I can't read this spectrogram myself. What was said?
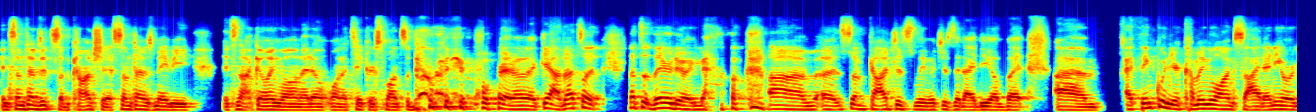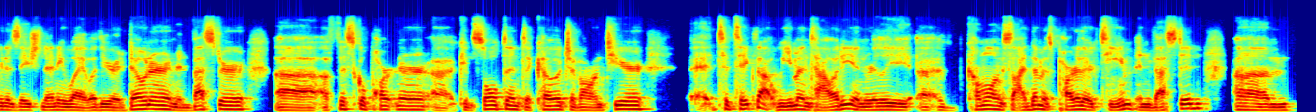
and sometimes it's subconscious. Sometimes maybe it's not going well and i don't want to take responsibility for it. I'm like yeah that's what that's what they're doing now um, uh, subconsciously which isn't ideal. But um, I think when you're coming alongside any organization anyway, whether you're a donor, an investor, uh, a fiscal partner, a consultant, a coach, a volunteer, to take that we mentality and really uh, come alongside them as part of their team, invested um,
